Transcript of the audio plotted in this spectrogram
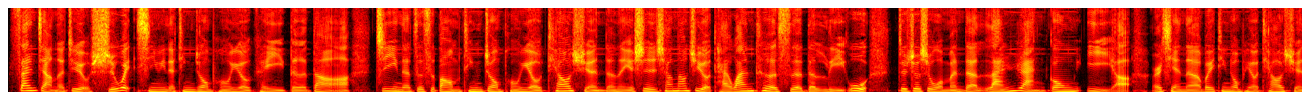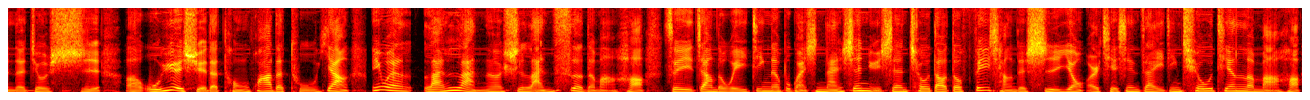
三奖呢，就有十位幸运的听众朋友可以得到啊。志毅呢，这次帮我们听众朋友挑选的呢，也是相当具有台湾特色的礼物，这就是我们的蓝染工艺啊。而且呢，为听众朋友挑选的就是呃五月雪的桐花的图样，因为蓝染呢是蓝色的嘛，哈，所以这样的围巾呢，不管是男生女生抽到都非常的适。适用，而且现在已经秋天了嘛，哈，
